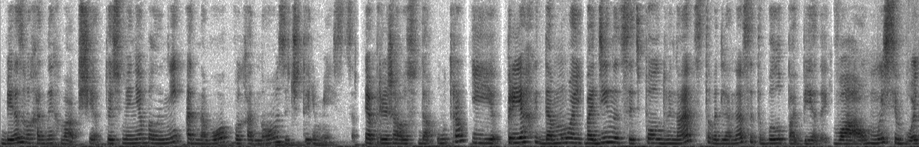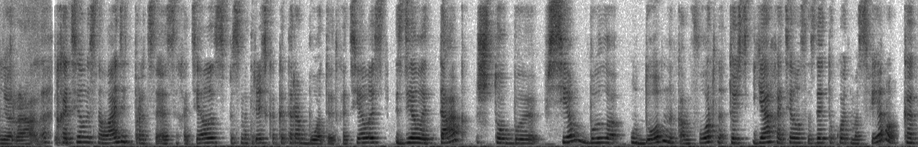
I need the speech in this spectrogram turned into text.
без выходных вообще. То есть у меня не было ни одного выходного за 4 месяца. Я приезжала сюда утром, и приехать домой в 11, полдвенадцатого для нас это было победой. Вау, мы сегодня рано. Хотелось наладить процессы, хотелось посмотреть, как это работает, хотелось сделать так, чтобы всем было удобно, комфортно. То есть я хотела создать такую атмосферу, как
